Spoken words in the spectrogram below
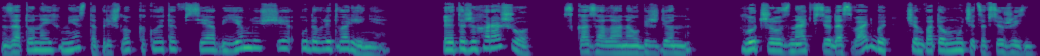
зато на их место пришло какое-то всеобъемлющее удовлетворение. «Это же хорошо», — сказала она убежденно. «Лучше узнать все до свадьбы, чем потом мучиться всю жизнь».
